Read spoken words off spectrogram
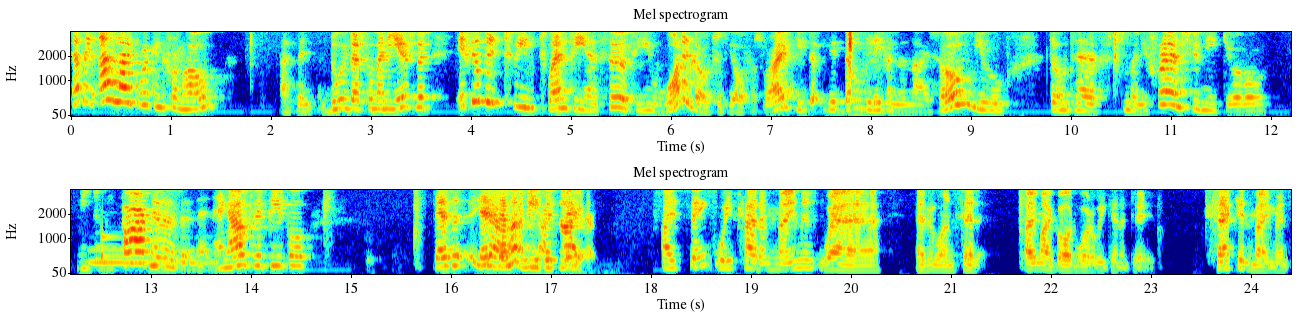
I mean, I like working from home. I've been doing that for many years. But if you're between 20 and 30, you want to go to the office, right? You, do, you don't live in a nice home. You don't have too many friends. You need your need to meet partners and, and hang out with people. There's a there's, yeah, there must I mean, be a desire. I think, I think we've had a moment where everyone said, "Oh my God, what are we going to do?" Second moment,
